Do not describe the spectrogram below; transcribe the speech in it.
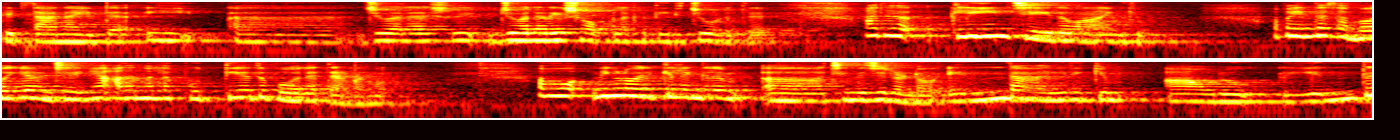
കിട്ടാനായിട്ട് ഈ ജ്വല്ലറി ജ്വല്ലറി ഷോപ്പിലൊക്കെ തിരിച്ചു കൊടുത്ത് അത് ക്ലീൻ ചെയ്ത് വാങ്ങിക്കും. അപ്പോൾ എന്താ സംഭവിക്കുകയെന്ന് വെച്ച് കഴിഞ്ഞാൽ അത് നല്ല പുത്തിയതുപോലെ തിളങ്ങും. അപ്പോൾ നിങ്ങൾ ഒരിക്കലെങ്കിലും ചിന്തിച്ചിട്ടുണ്ടോ എന്തായിരിക്കും ആ ഒരു എന്ത്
